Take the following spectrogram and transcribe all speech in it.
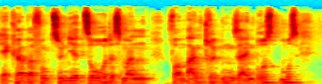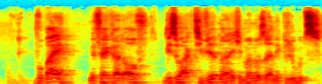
der Körper funktioniert so, dass man vorm Bankdrücken seinen Brust muss. Wobei, mir fällt gerade auf, wieso aktiviert man eigentlich immer nur seine Glutes?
